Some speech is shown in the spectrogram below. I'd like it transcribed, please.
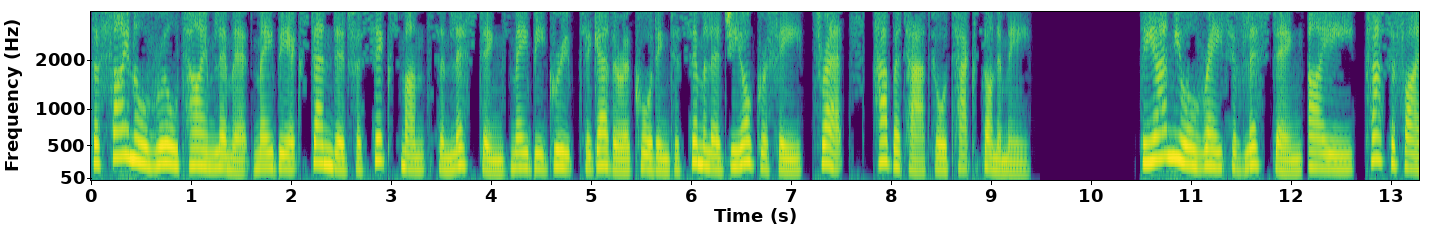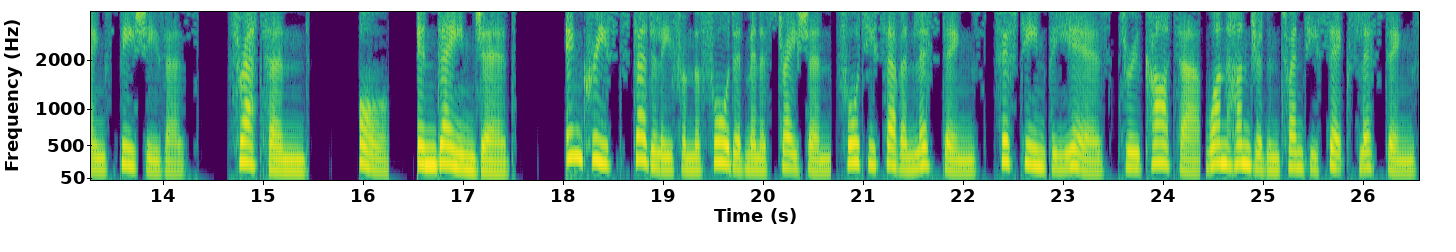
The final rule time limit may be extended for six months and listings may be grouped together according to similar geography, threats, habitat or taxonomy. The annual rate of listing i.e., classifying species as threatened or endangered increased steadily from the Ford administration 47 listings, 15 per years through Carter 126 listings,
